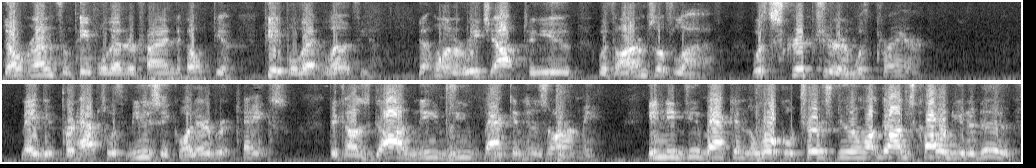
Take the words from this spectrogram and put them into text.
Don't run from people that are trying to help you, people that love you, that want to reach out to you with arms of love, with scripture and with prayer. Maybe perhaps with music, whatever it takes, because God needs you back in His army. He needs you back in the local church doing what God's called you to do.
